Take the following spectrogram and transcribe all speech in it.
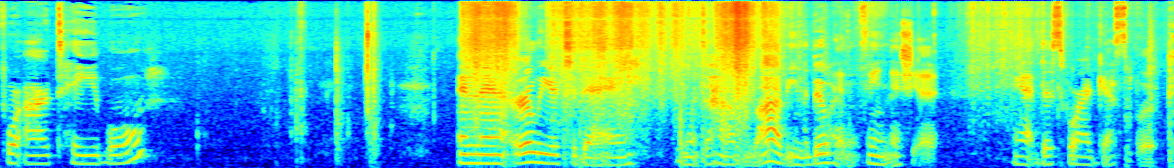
for our table. And then earlier today, we went to Hobby Lobby and Nabil hadn't seen this yet. We had this for our guest book.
